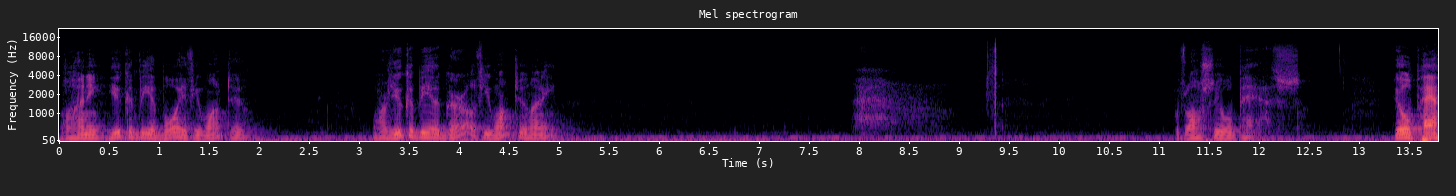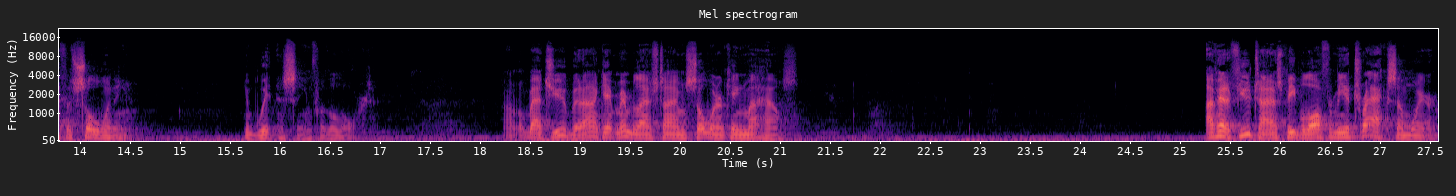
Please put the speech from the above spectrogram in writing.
Well, honey, you could be a boy if you want to, or you could be a girl if you want to, honey? We've lost the old paths. The old path of soul winning and witnessing for the Lord. I don't know about you, but I can't remember last time soul winner came to my house. I've had a few times people offer me a tract somewhere.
